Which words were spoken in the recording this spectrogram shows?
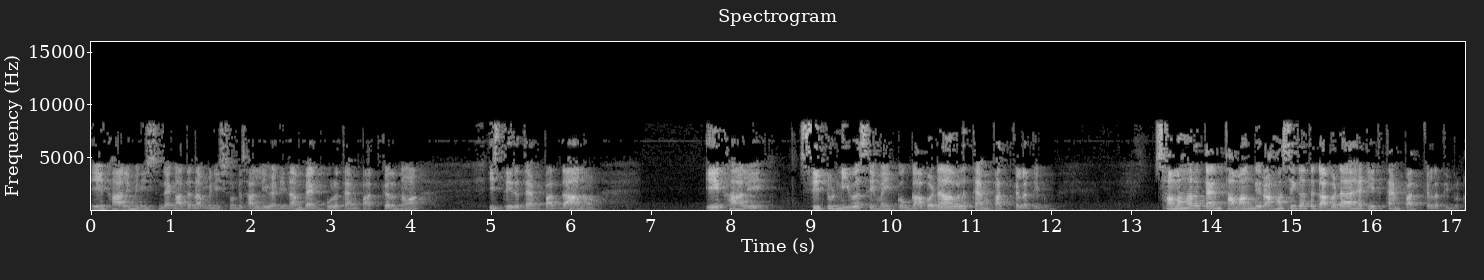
ඒ කාලි මිනිස්සු දැන් අදනම් මිනිස්සුන්ට සල්ලි වැඩි නම් බැංකුල තැන්පත් කරනවා ස්තීර තැන්පත් දානවා ඒ කාලේ සිටු නිවසෙම එක්කො ගබඩාවල තැන්පත් කළ තිබුණ. සමහර තැන් තමන්ගේ රහසිගත ගබඩා හැටියට තැන්පත් කළ තිබුණ.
